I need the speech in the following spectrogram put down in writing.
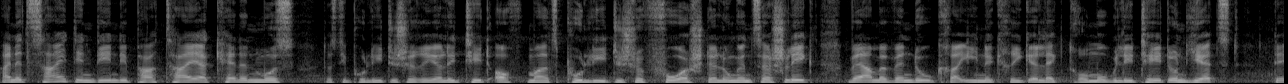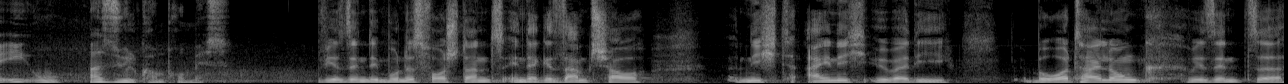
Eine Zeit, in der die Partei erkennen muss, dass die politische Realität oftmals politische Vorstellungen zerschlägt. Wärmewende, Ukraine-Krieg, Elektromobilität und jetzt der EU-Asylkompromiss. Wir sind im Bundesvorstand in der Gesamtschau nicht einig über die Beurteilung. Wir sind, äh,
